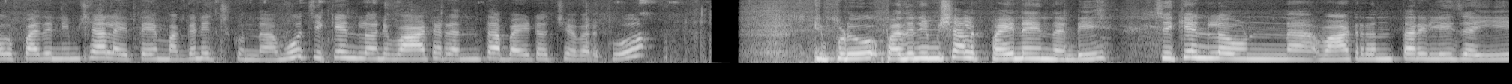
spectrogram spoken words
ఒక పది నిమిషాలు అయితే మగ్గనిచ్చుకుందాము. చికెన్లోని వాటర్ అంతా బయట వచ్చే వరకు. ఇప్పుడు పది నిమిషాలకు పైన అయిందండి చికెన్లో ఉన్న వాటర్ అంతా రిలీజ్ అయ్యి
